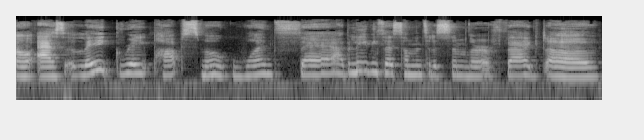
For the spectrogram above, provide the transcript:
So as late great Pop Smoke once said, I believe he said something to the similar effect of,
